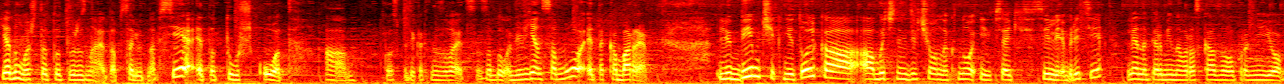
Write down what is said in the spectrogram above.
Я думаю, что тут уже знают абсолютно все. Это тушь от э, господи, как называется, забыла, Вивьен Сабо, это кабаре. Любимчик не только обычных девчонок, но и всяких селебрити. Лена Перминова рассказывала про нее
